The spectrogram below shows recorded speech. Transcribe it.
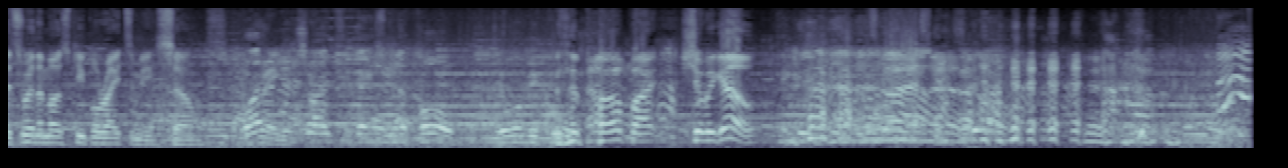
That's where the most people write to me. So Why don't you try to dance with the Pope? It would be cool. the Pope. Are, should we go? Let's go ask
